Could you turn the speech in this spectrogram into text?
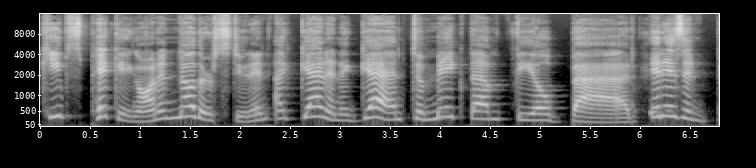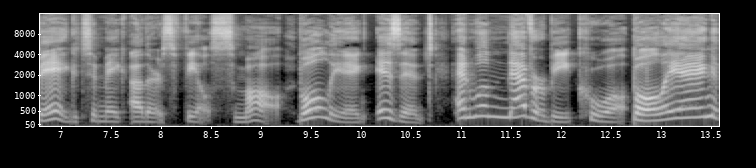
keeps picking on another student again and again to make them feel bad. It isn't big to make others feel small. Bullying isn't and will never be cool. Bullying?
